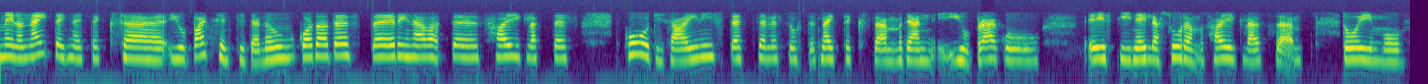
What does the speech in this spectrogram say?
meil on näiteid näiteks äh, ju patsientide nõukodadest erinevates haiglates, koodisainist, et selles suhtes näiteks äh, ma tean ju praegu Eesti neljas suuremas haiglas äh, toimuv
